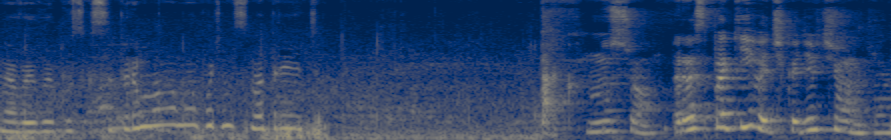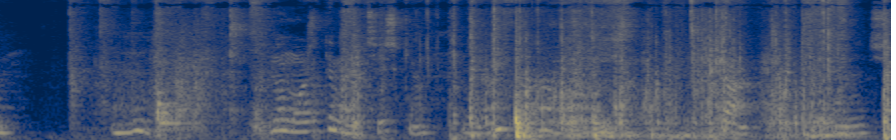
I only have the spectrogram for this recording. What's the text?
Новий випуск супермама будемо смотреть. Так, ну що, розпаківочка, дівчонки. Ну, может, и мальчишки. Я не. Так, тихонечко.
